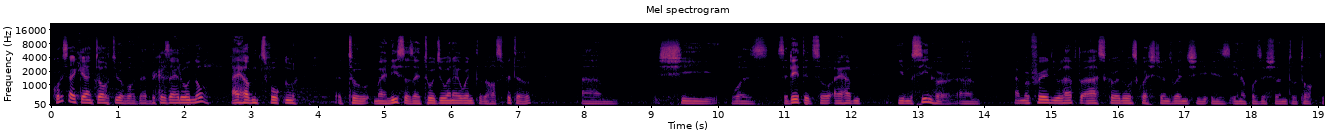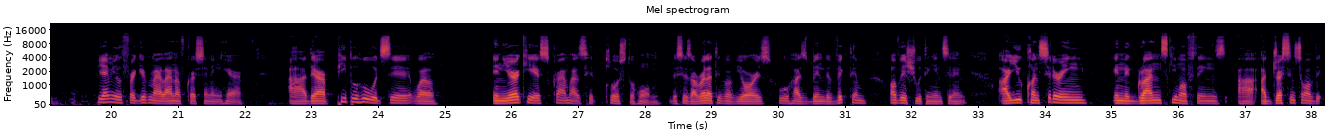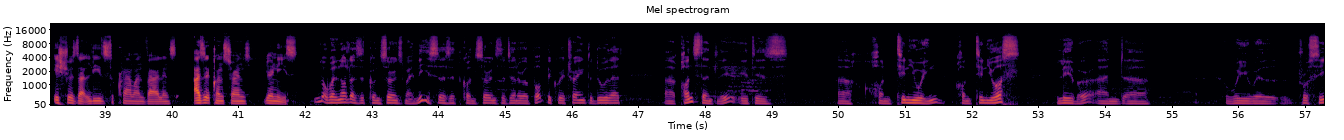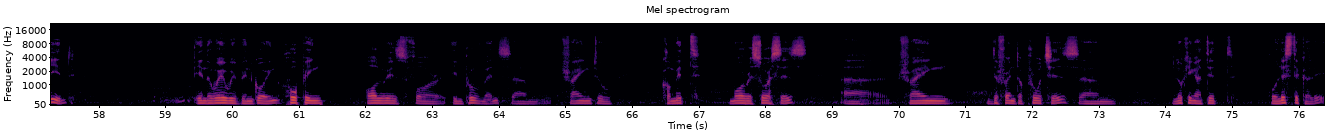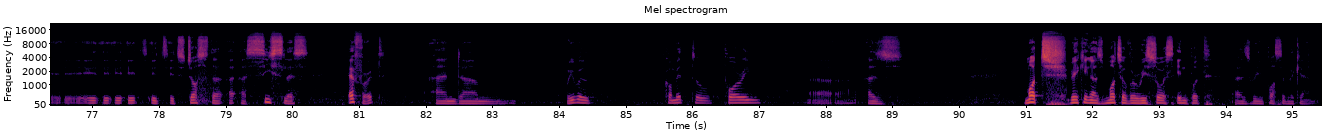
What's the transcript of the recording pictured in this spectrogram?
Of course, I can't talk to you about that because I don't know. I haven't spoken to my niece, as I told you when I went to the hospital. Um, she was sedated, so I haven't even seen her. Um, I'm afraid you'll have to ask her those questions when she is in a position to talk to you. PM, you'll forgive my line of questioning here. Uh, there are people who would say, well, in your case, crime has hit close to home. This is a relative of yours who has been the victim of a shooting incident. Are you considering, in the grand scheme of things, uh, addressing some of the issues that leads to crime and violence as it concerns your niece? No, well, not as it concerns my niece, as it concerns the general public. We're trying to do that uh, constantly. It is uh, continuing, continuous labor, and uh, we will proceed in the way we've been going, hoping always for improvements, um, trying to commit more resources, uh, trying different approaches, um, looking at it holistically. It, it, it, it it's just a, a, ceaseless effort, and um, we will commit to pouring uh, as much, making as much of a resource input as we possibly can.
